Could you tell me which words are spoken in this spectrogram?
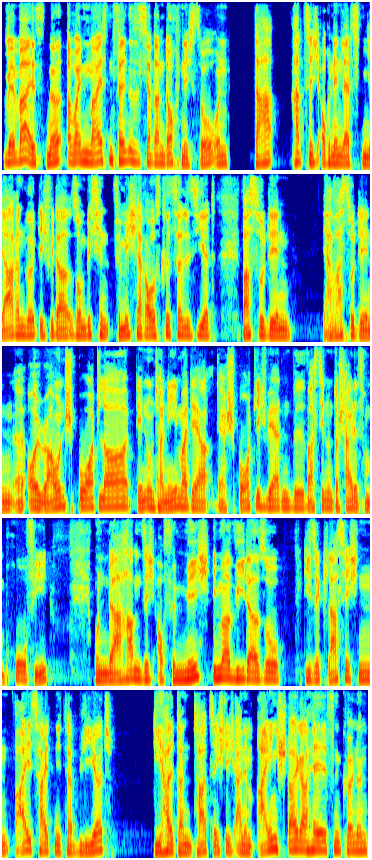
Wer weiß, ne? Aber in den meisten Fällen ist es ja dann doch nicht so. Und da hat sich auch in den letzten Jahren wirklich wieder so ein bisschen für mich herauskristallisiert, was so den ja, was so den äh, Allround-Sportler, den Unternehmer, der, der sportlich werden will, was den unterscheidet vom Profi. Und da haben sich auch für mich immer wieder so diese klassischen Weisheiten etabliert, die halt dann tatsächlich einem Einsteiger helfen können,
